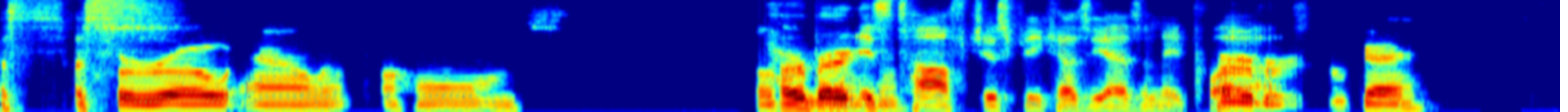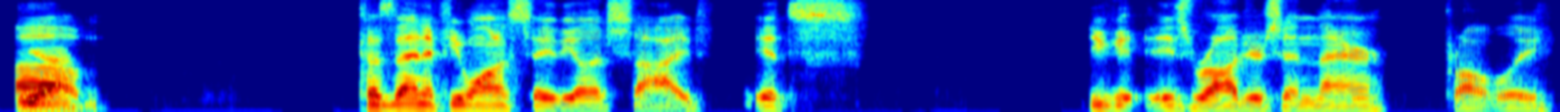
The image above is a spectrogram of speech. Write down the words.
A, a, Burrow, Allen, Mahomes. Herbert is tough just because he hasn't made playoffs. Herbert, okay. Yeah. Um, because then if you want to say the other side, it's you get is Rodgers in there probably,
